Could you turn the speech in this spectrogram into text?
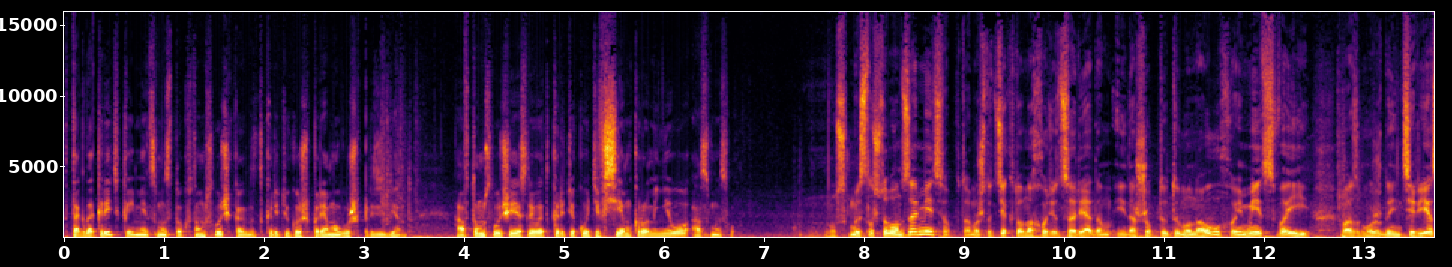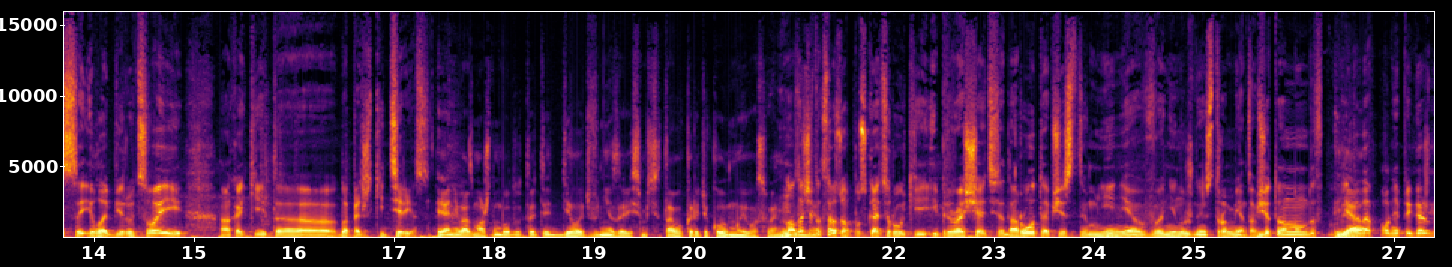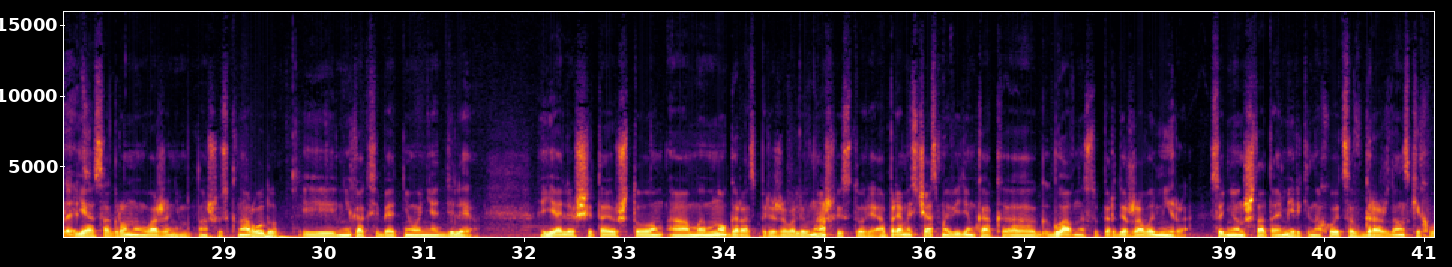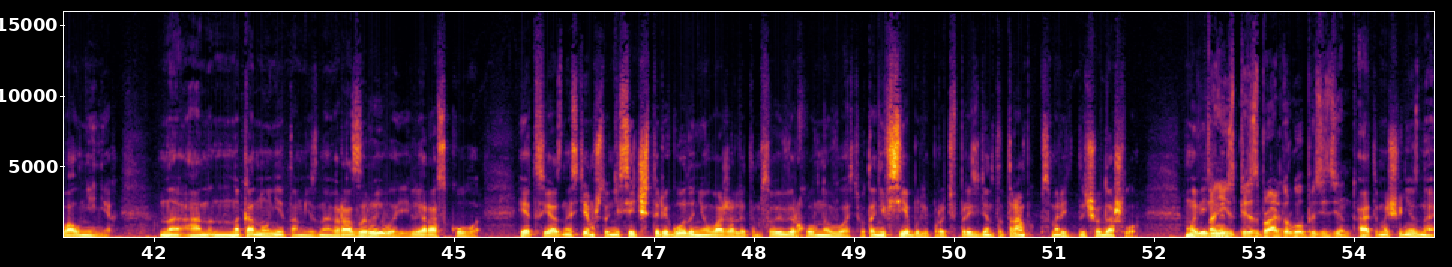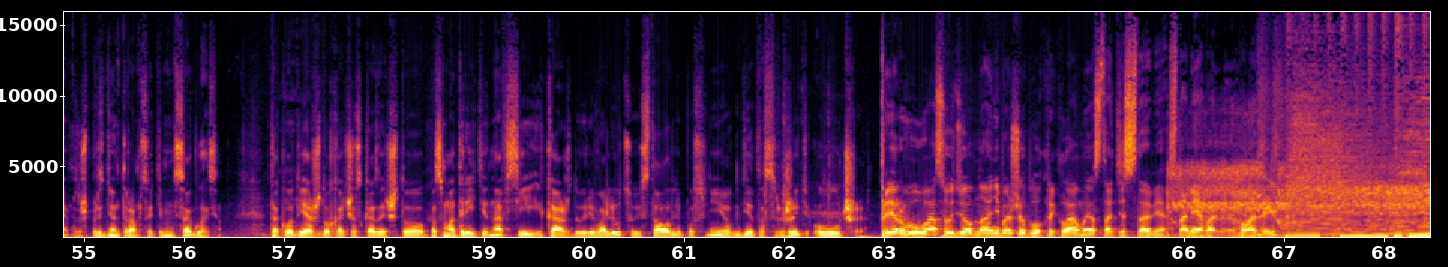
Тогда критика имеет смысл только в том случае, когда ты критикуешь прямо в уши президенту. А в том случае, если вы это критикуете всем, кроме него, а смысл? Ну, смысл, чтобы он заметил, потому что те, кто находится рядом и нашептывают ему на ухо, имеют свои, возможно, интересы и лоббируют свои а, какие-то, ну, опять же, интересы. И они, возможно, будут это делать вне зависимости от того, критикуем мы его с вами. Ну, а зачем так сразу опускать руки и превращать народ и общественное мнение в ненужный инструмент? Вообще-то он Я- иногда вполне пригождается. Я с огромным уважением отношусь к народу и никак себя от него не отделяю. Я лишь считаю, что а, мы много раз переживали в нашей истории, а прямо сейчас мы видим, как а, главная супердержава мира, Соединенные Штаты Америки, находится в гражданских волнениях. На, а накануне, там, не знаю, разрыва или раскола. И это связано с тем, что они все четыре года не уважали там, свою верховную власть. Вот они все были против президента Трампа, посмотрите, до чего дошло. Мы видим Они переизбрали другого президента. а это мы еще не знаем, потому что президент Трамп с этим не согласен. Так вот, я что хочу сказать, что посмотрите на все и каждую революцию, и стало ли после нее где-то жить лучше. Прерву вас, уйдем на небольшой блок рекламы. Оставайтесь с нами. С нами Малафеев.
